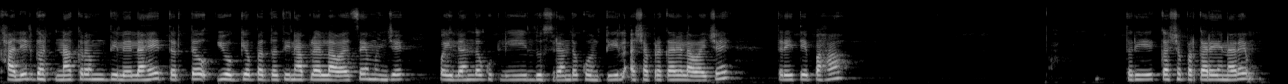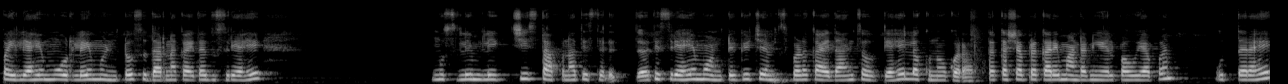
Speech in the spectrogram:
खालील घटनाक्रम दिलेला आहे. तर तो योग्य पद्धतीने आपल्याला लावायचं आहे. म्हणजे पहिल्यांदा कुठली येईल दुसऱ्यांदा कोणती येईल अशा प्रकारे लावायचे. तर इथे पहा. तरी कशा प्रकारे येणार. आहे पहिली आहे मोरले मिंटो सुधारणा कायदा दुसरी आहे मुस्लिम लीगची स्थापना तिसरी तिसरी आहे मॉन्टेग्यू चेम्सफड कायदा आणि चौथी आहे लखनौ करार. तर कशा प्रकारे मांडणी येईल पाहूया आपण. उत्तर आहे.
